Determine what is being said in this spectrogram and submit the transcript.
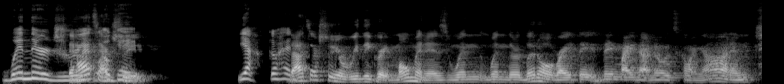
When they're dreaming, okay, actually yeah, go ahead. that's actually a really great moment is when when they're little, right? They they might not know what's going on and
